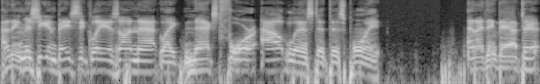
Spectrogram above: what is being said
I think Michigan basically is on that like next four out list at this point. And I think they have to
